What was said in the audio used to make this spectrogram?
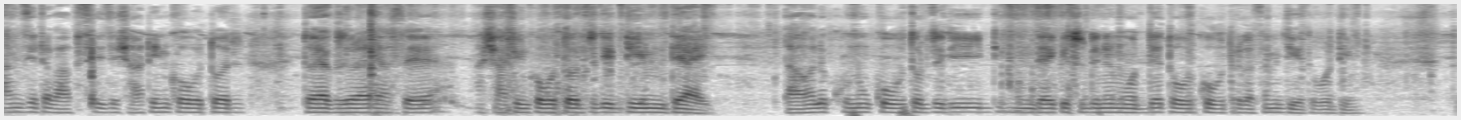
আমি যেটা ভাবছি যে ষাটিন কবুতর তো এক জোড়ায় আছে, আর ষাটিন কবুতর যদি ডিম দেয়, তাহলে কোনো কবুতর যদি ডিম দেয় কিছুদিনের মধ্যে, তো ওর কবুতরের কাছে আমি দিয়ে দেবো ডিম। তো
